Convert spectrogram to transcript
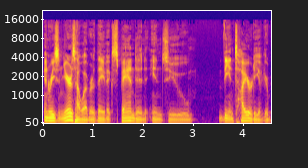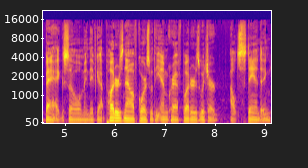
In recent years, however, they've expanded into the entirety of your bag. So, I mean, they've got putters now, of course, with the M-Craft putters, which are outstanding.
